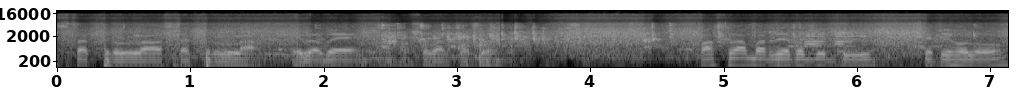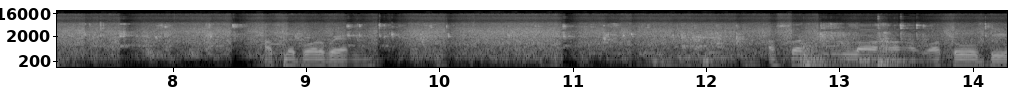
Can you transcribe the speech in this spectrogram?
আস্তাক ফিরুল্লাহ এভাবে একশো বার পড়বেন পাঁচ নাম্বার যে তদ্বিরটি, সেটি হলো, আপনি পড়বেন, আস্তাগফিরুল্লাহ ওয়া আতুবু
